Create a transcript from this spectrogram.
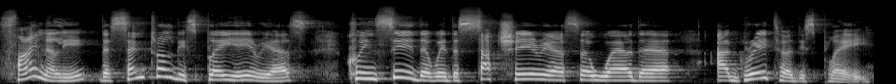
Finally, the central display areas coincide with such areas where there are greater display.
